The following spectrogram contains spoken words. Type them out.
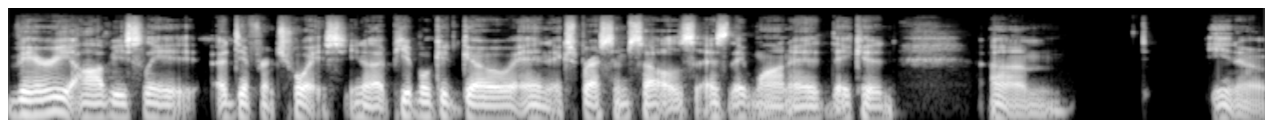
very obviously a different choice, you know, that people could go and express themselves as they wanted. They could, um, you know,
